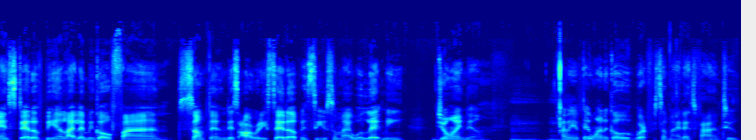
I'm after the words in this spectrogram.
instead of being like, let me go find something that's already set up and see if somebody will let me join them. Mm-hmm. mm-hmm. I mean, if they want to go work for somebody, that's fine too.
